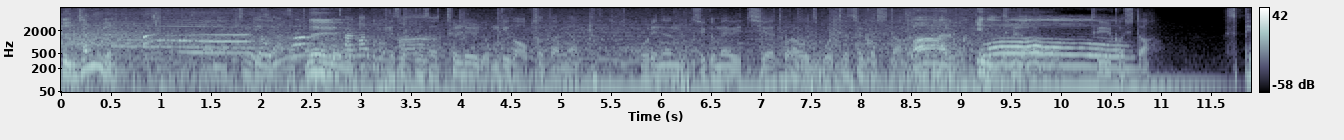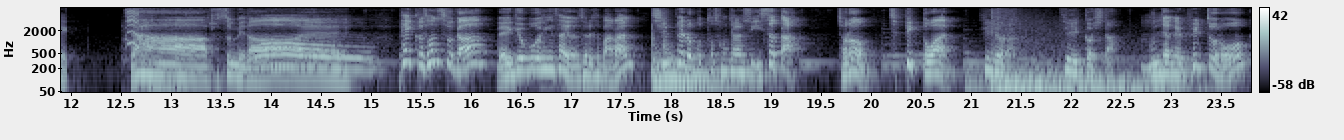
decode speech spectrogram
2장면. 만약 틀리지 않았다면 네. 계속해서 틀릴 용기가 없었다면 우리는 지금의 위치에 돌아오지 못했을 것이다. 아, 와. 웃긴 틀릴 것이다. 스픽. 야 좋습니다. 예. 페이크 선수가 외교부 행사 연설에서 말한 실패로부터 성장할 수 있었다 처럼 스픽 또한 틀려라 틀릴 것이다. 문장을 필두로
